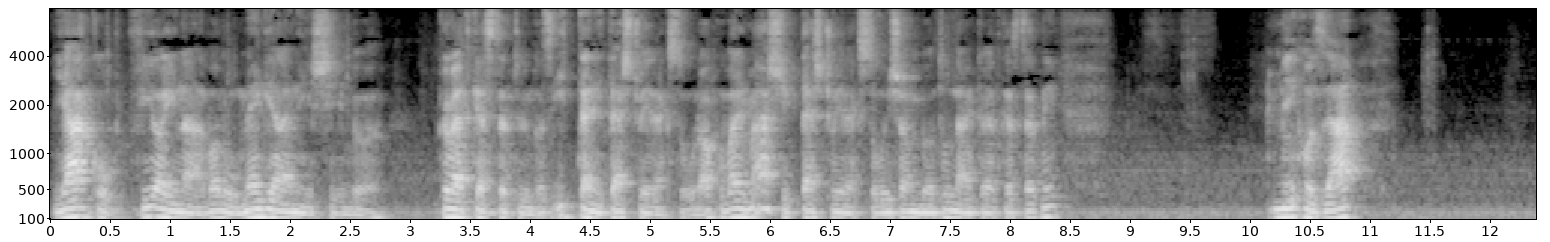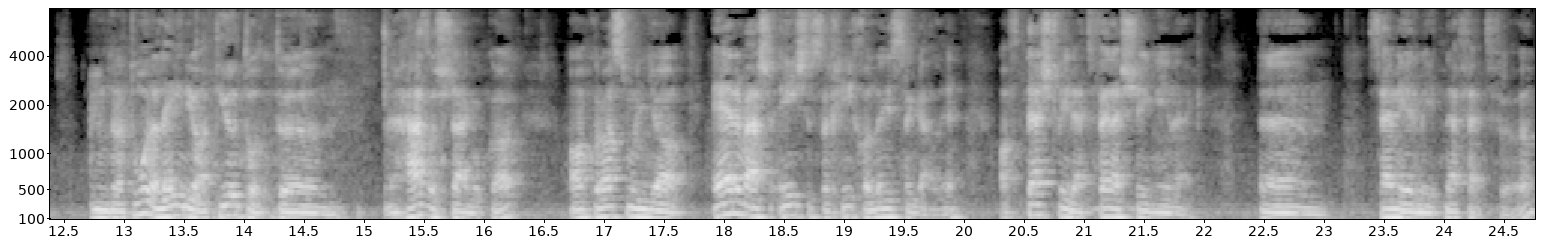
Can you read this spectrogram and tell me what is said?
Jákob fiainál való megjelenéséből következtetünk az itteni testvérek szóra, akkor van egy másik testvérek szó is, amiből tudnánk következtetni, méghozzá, amikor a Tóra leírja a tiltott uh, házasságokat, akkor azt mondja, Ervás és a Leiszegále, a testvéret feleségének szemérmét ne fed föl,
